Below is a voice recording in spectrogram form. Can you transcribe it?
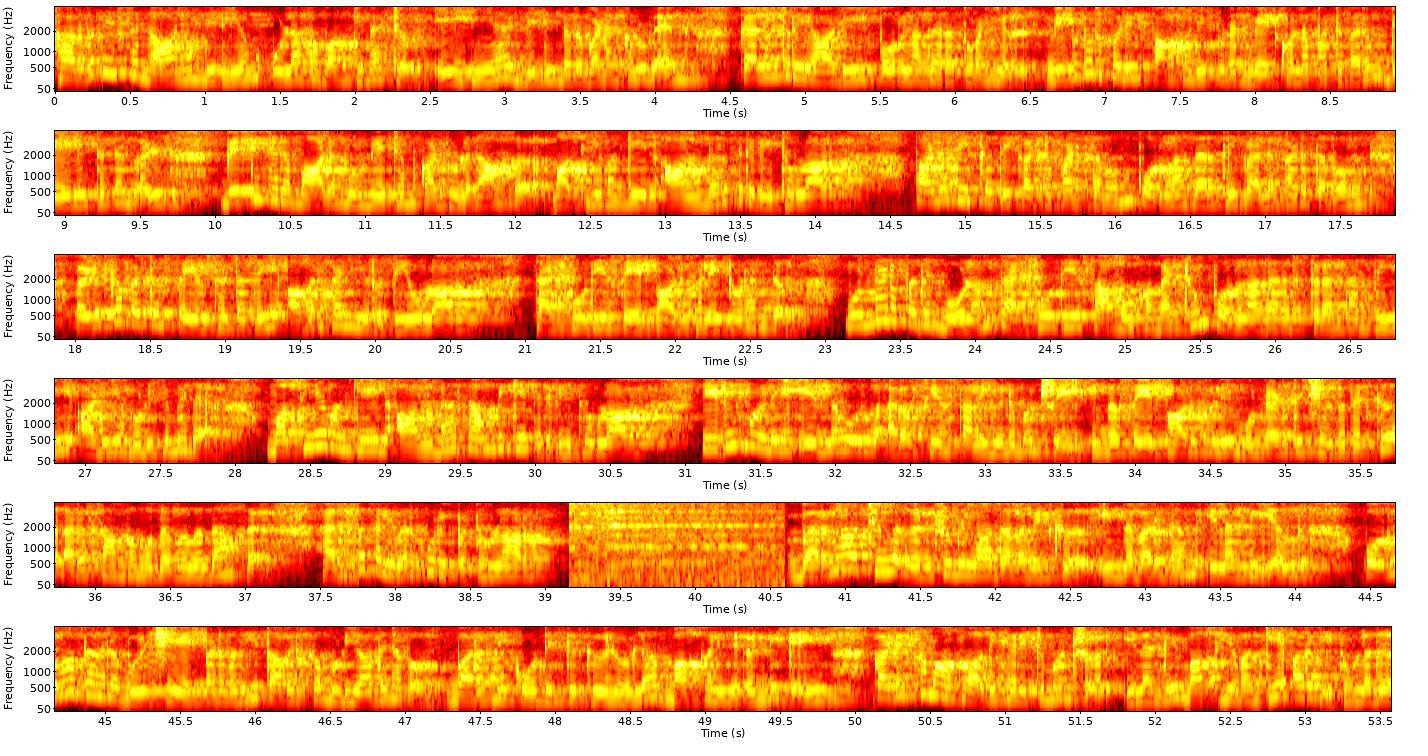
சர்வதேச நாணய நிதியம் உலக வங்கி மற்றும் ஏனைய நிதி நிறுவனங்களுடன் கலந்துரையாடி பொருளாதார துறையில் நிபுணர்களின் பங்களிப்புடன் மேற்கொள்ளப்பட்டு வரும் வேலை திட்டங்கள் வெற்றிகரமான முன்னேற்றம் கண்டுள்ளதாக மத்திய வங்கியின் ஆளுநர் தெரிவித்துள்ளார். பணவீக்கத்தை கட்டுப்படுத்தவும் பொருளாதாரத்தை வலுப்படுத்தவும் எடுக்கப்பட்ட செயல் திட்டத்தை அவர் வலியுறுத்தியுள்ளார். தற்போதைய செயற்பாடுகளை தொடர்ந்து முன்னெடுப்பதன் மூலம் தற்போதைய சமூக மற்றும் பொருளாதார ஸ்திரத்தன்மையை அடைய முடியும் என மத்திய வங்கியின் ஆளுநர் நம்பிக்கை தெரிவித்துள்ளார். இதேவேளை எந்த ஒரு அரசியல் தலையீடுமின்றி இந்த செயற்பாடுகளை முன்னெடுத்துச் செல்வதற்கு அரசாங்கம் உதவுவதாக அரசு தலைவர் குறிப்பிட்டுள்ளார். வரலாற்றில் என்றுமில்லாத அளவிற்கு இந்த வருடம் இலங்கையில் பொருளாதார வீழ்ச்சி ஏற்படுவதை தவிர்க்க முடியாதெனவும் வறுமை கோட்டிற்கு கீழுள்ள மக்களின் எண்ணிக்கை கணிசமாக அதிகரிக்கும் என்று இலங்கை மத்திய வங்கி அறிவித்துள்ளது.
